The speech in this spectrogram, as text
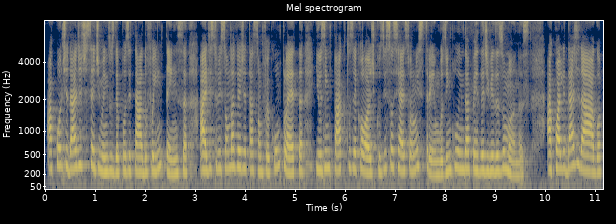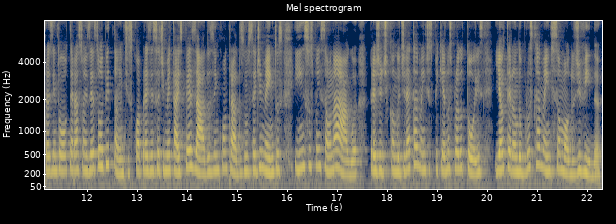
A quantidade de sedimentos depositado foi intensa, a destruição da vegetação foi completa e os impactos ecológicos e sociais foram extremos, incluindo a perda de vidas humanas. A qualidade da água apresentou alterações exorbitantes, com a presença de metais pesados encontrados nos sedimentos e em suspensão na água, prejudicando diretamente os pequenos produtores e alterando bruscamente seu modo de vida.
